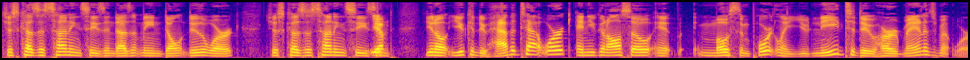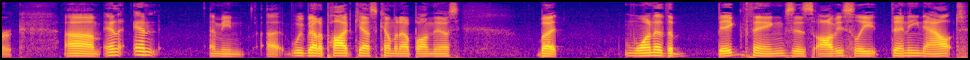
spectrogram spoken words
just because it's hunting season doesn't mean don't do the work. Just because it's hunting season, Yep. you know, you can do habitat work, and you can also, it, most importantly, you need to do herd management work. Um, and and I mean, uh, we've got a podcast coming up on this, but one of the big things is obviously thinning out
